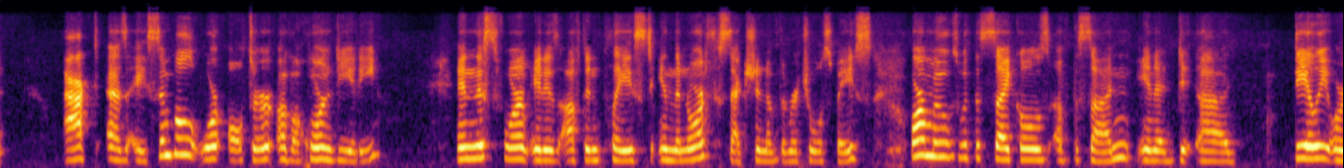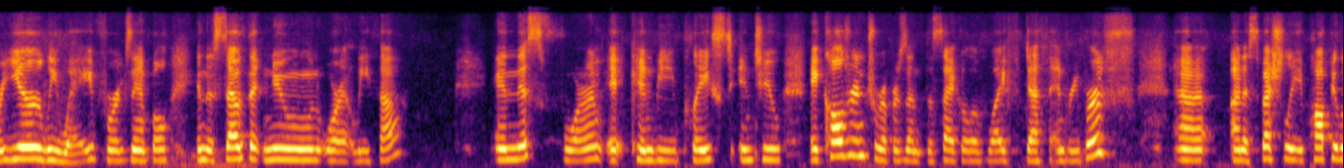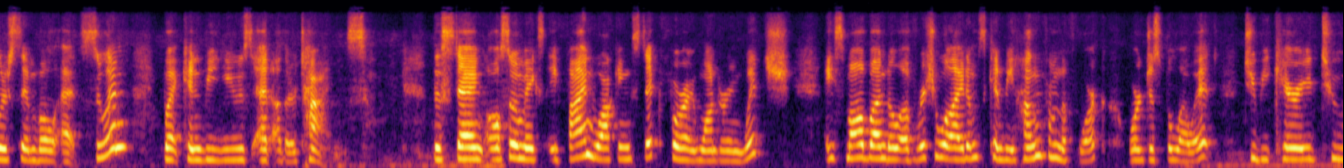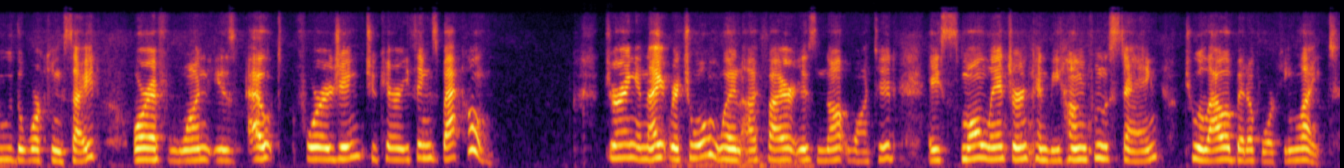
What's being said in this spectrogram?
act as a symbol or altar of a horn deity. In this form, it is often placed in the north section of the ritual space or moves with the cycles of the sun in a uh, daily or yearly way, for example, in the south at noon or at Litha. In this form, it can be placed into a cauldron to represent the cycle of life, death, and rebirth, uh, an especially popular symbol at Samhain, but can be used at other times. The stang also makes a fine walking stick for a wandering witch. A small bundle of ritual items can be hung from the fork or just below it to be carried to the working site, or if one is out foraging, to carry things back home. During a night ritual, when a fire is not wanted, a small lantern can be hung from the stang to allow a bit of working light.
